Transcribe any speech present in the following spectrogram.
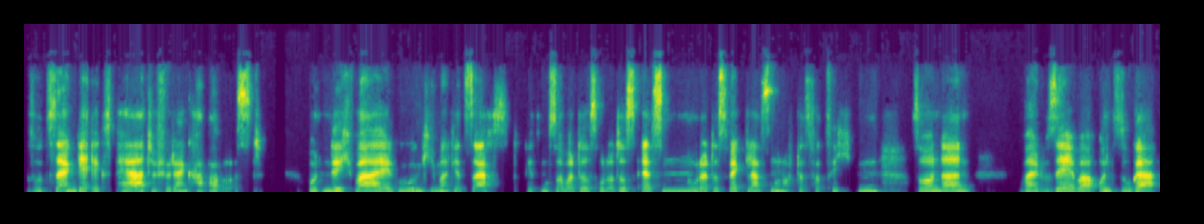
sozusagen der Experte für deinen Körper wirst und nicht, weil irgendjemand jetzt sagt, jetzt musst du aber das oder das essen oder das weglassen und auf das verzichten, sondern weil du selber und sogar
